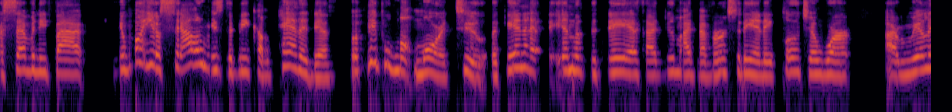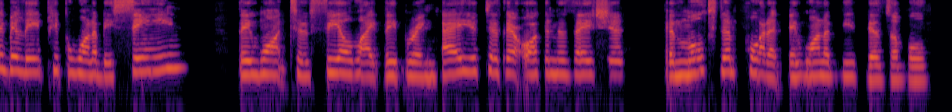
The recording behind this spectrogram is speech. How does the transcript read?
or 75. You want your salaries to be competitive, but people want more too. Again, at the end of the day, as I do my diversity and inclusion work, I really believe people want to be seen. They want to feel like they bring value to their organization. And most important, they want to be visible.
